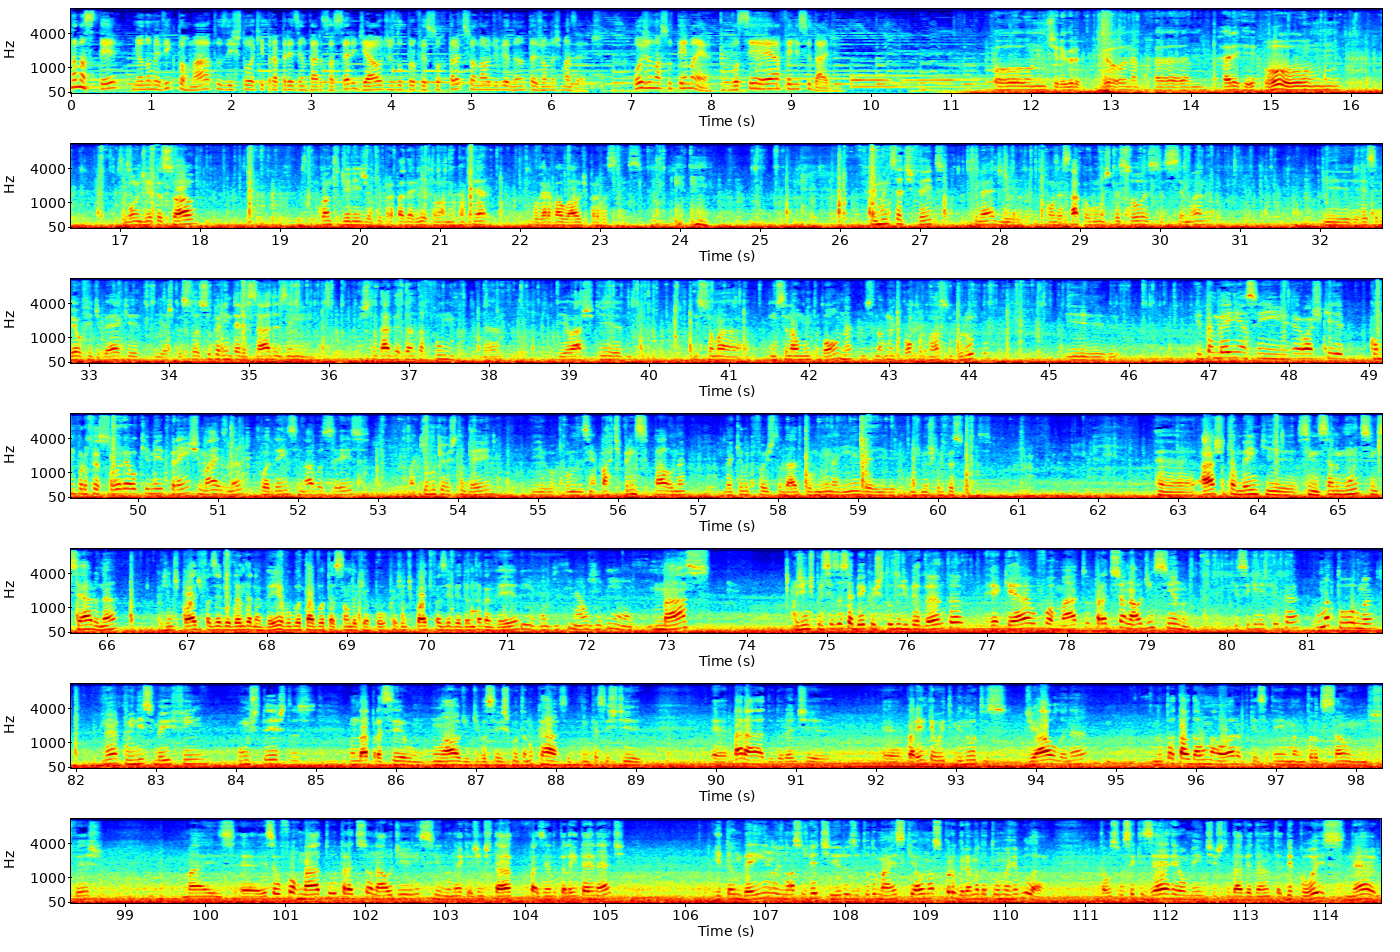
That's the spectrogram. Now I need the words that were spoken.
Namastê, meu nome é Victor Matos e estou aqui para apresentar essa série de áudios do professor tradicional de Vedanta Jonas Mazetti. Hoje o nosso tema é Você é a felicidade. Bom dia pessoal Enquanto dirijo aqui para a padaria tomar meu café Vou gravar o áudio para vocês Fiquei muito satisfeito né, de conversar com algumas pessoas essa semana e receber o feedback e as pessoas super interessadas em estudar Vedanta fundo, né? E eu acho que isso é uma, um sinal muito bom, né? Um sinal muito bom para o nosso grupo e e também assim eu acho que como professor é o que me preenche mais, né? Poder ensinar vocês aquilo que eu estudei e vamos dizer assim a parte principal, né? Daquilo que foi estudado por mim na Índia e com os meus professores. É, acho também que, sim, sendo muito sincero, né? A gente pode fazer Vedanta na veia, eu vou botar a votação daqui a pouco, a gente pode fazer Vedanta na veia. de sinal GPS. Mas a gente precisa saber que o estudo de Vedanta requer o formato tradicional de ensino, que significa uma turma, né, com início, meio e fim, com os textos, não dá para ser um, um, áudio que você escuta no carro, você tem que assistir é, parado durante é, 48 minutos de aula, né? No total dá uma hora, porque você tem uma introdução e um desfecho. Mas é, esse é o formato tradicional de ensino, né? Que a gente está fazendo pela internet e também nos nossos retiros e tudo mais, que é o nosso programa da turma regular. Então, se você quiser realmente estudar Vedanta depois, né,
